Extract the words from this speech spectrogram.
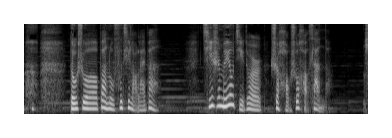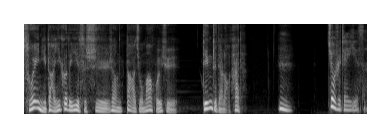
都说半路夫妻老来伴，其实没有几对儿是好说好散的。所以你大姨哥的意思是让大舅妈回去盯着点老太太。嗯，就是这意思。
